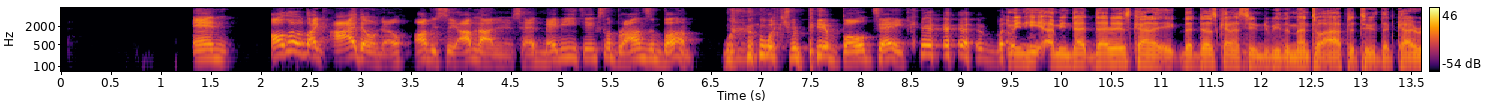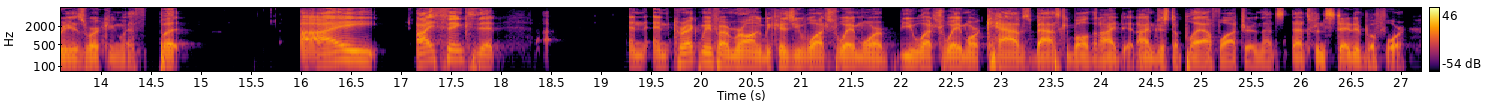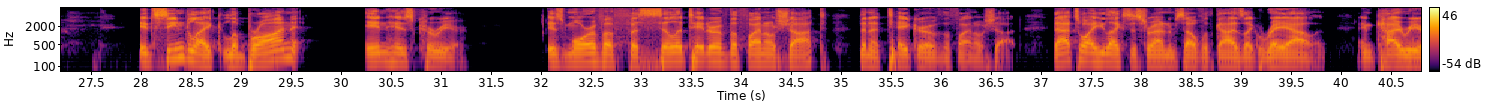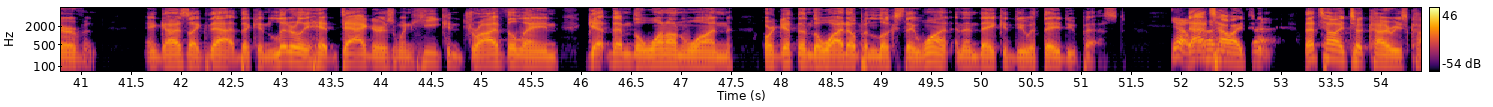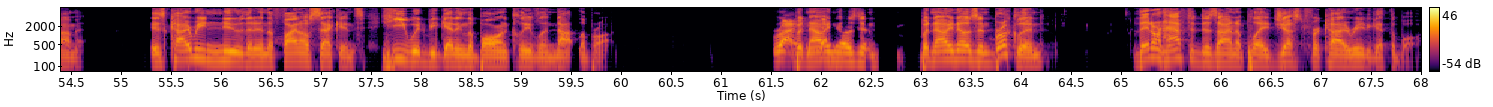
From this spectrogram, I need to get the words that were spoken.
And although, like, I don't know, obviously, I'm not in his head. Maybe he thinks LeBron's a bum, which would be a bold take. but I mean he I mean that that is kind of that does kind of seem to be the mental aptitude that Kyrie is working with. But I I think that and and correct me if I'm wrong because you watched way more you watched way more Cavs basketball than I did. I'm just a playoff watcher and that's that's been stated before. It seemed like LeBron in his career is more of a facilitator of the final shot than a taker of the final shot. That's why he likes to surround himself with guys like Ray Allen and Kyrie Irving and guys like that that can literally hit daggers when he can drive the lane, get them the one on one, or get them the wide open looks they want, and then they can do what they do best. yeah, That's how I took that's how I took Kyrie's comment. Is Kyrie knew that in the final seconds he would be getting the ball in Cleveland, not LeBron. Right. But now he knows in but now he knows in Brooklyn, they don't have to design a play just for Kyrie to get the ball.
